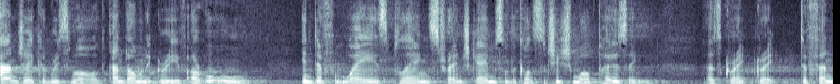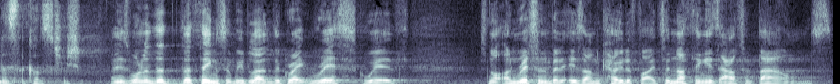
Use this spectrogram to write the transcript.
and Jacob Rees-Mogg and Dominic Grieve are all in different ways playing strange games with the Constitution while posing as great, great defenders of the Constitution. And it's one of the, the things that we've learned the great risk with, it's not unwritten, but it is uncodified, so nothing is out of bounds.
